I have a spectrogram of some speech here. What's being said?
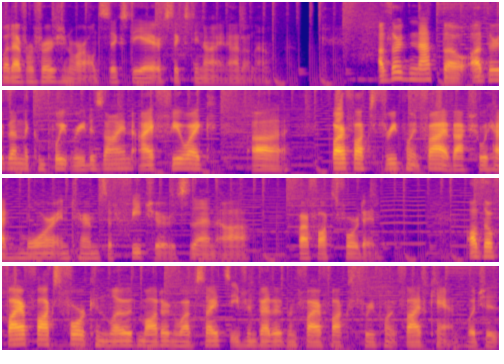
whatever version we're on, 68 or 69, I don't know. Other than that though, other than the complete redesign, I feel like uh, Firefox 3.5 actually had more in terms of features than uh, Firefox 4 did. Although Firefox 4 can load modern websites even better than Firefox 3.5 can, which is,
